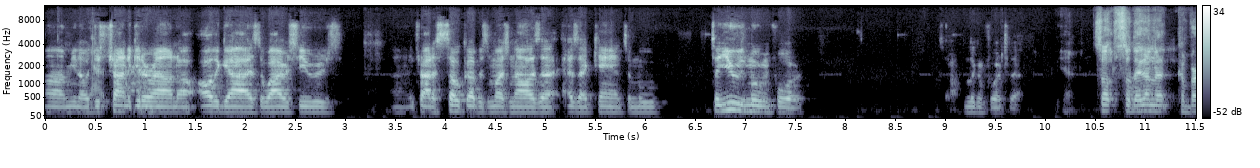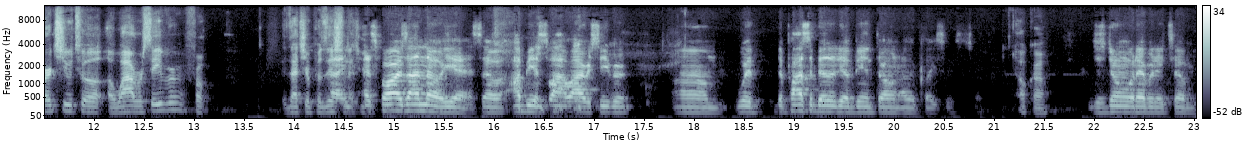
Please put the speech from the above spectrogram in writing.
Um, you know, just trying to get around all, all the guys, the wide receivers, uh, and try to soak up as much knowledge as, as I can to move, to use moving forward. So I'm looking forward to that. Yeah. So, so they're gonna convert you to a, a wide receiver from? Is that your position? Uh, that as far as I know, yeah. So I'll be a slot wide receiver um, with the possibility of being thrown other places. So okay. Just doing whatever they tell me.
